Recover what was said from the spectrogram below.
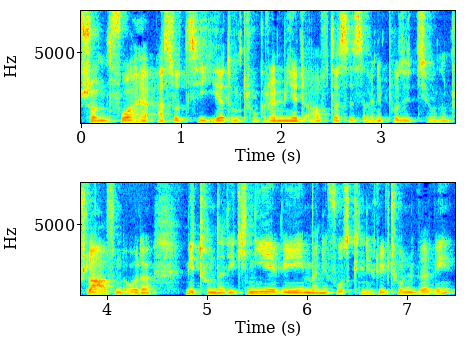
schon vorher assoziiert und programmiert auf, das ist eine Position am Schlafen oder mir tun da die Knie weh, meine Fußknöchel tun mir weh.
